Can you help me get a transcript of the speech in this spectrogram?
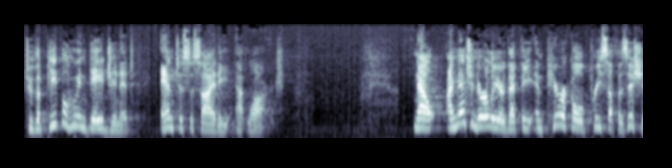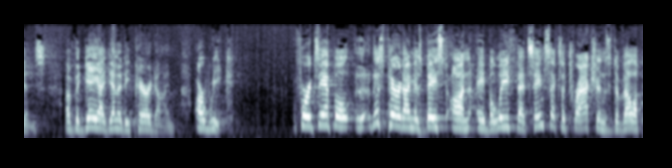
to the people who engage in it and to society at large. Now, I mentioned earlier that the empirical presuppositions of the gay identity paradigm are weak. For example, this paradigm is based on a belief that same sex attractions develop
